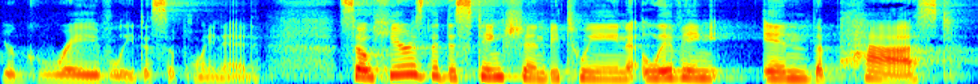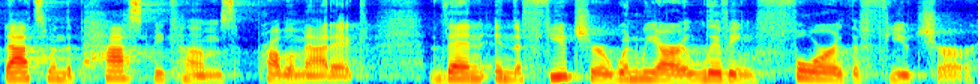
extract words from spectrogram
you're gravely disappointed. So here's the distinction between living in the past, that's when the past becomes problematic, then in the future, when we are living for the future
